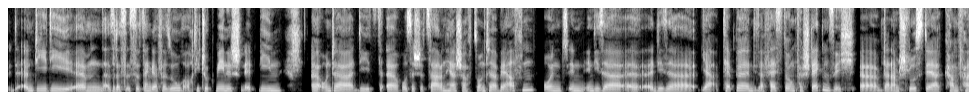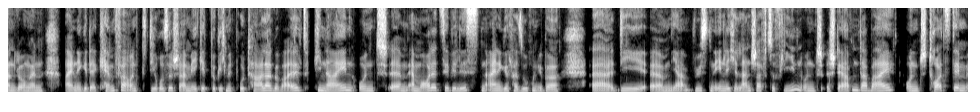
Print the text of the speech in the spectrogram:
die, die, ähm, also das ist sozusagen der Versuch, auch die turkmenischen Ethnien unter die russische Zarenherrschaft zu unterwerfen. Und in, in dieser, äh, in dieser ja, Teppe, in dieser Festung verstecken sich äh, dann am Schluss der Kampfhandlungen einige der Kämpfer und die russische Armee geht wirklich mit brutaler Gewalt hinein und ähm, ermordet Zivilisten. Einige versuchen über äh, die ähm, ja, wüstenähnliche Landschaft zu fliehen und sterben dabei. Und trotzdem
